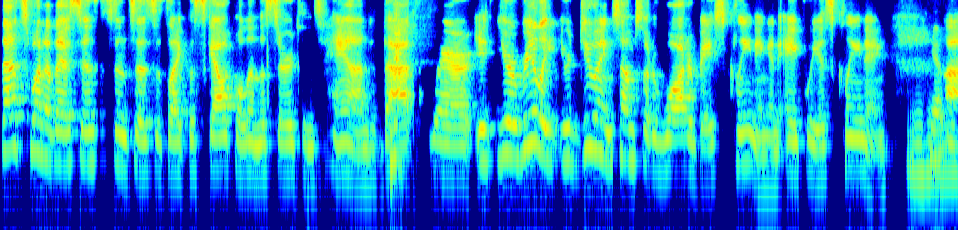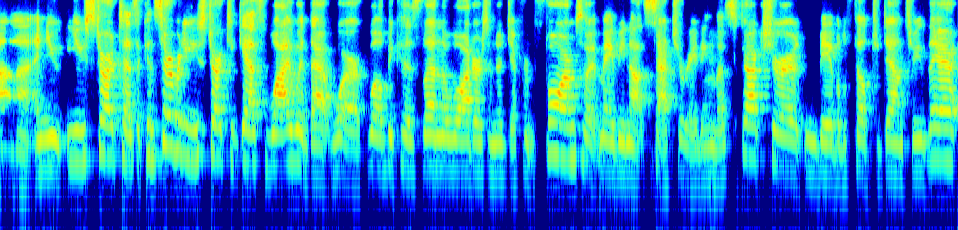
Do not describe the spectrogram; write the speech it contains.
That's one of those instances, it's like the scalpel in the surgeon's hand. That's where it, you're really, you're doing some sort of water-based cleaning, an aqueous cleaning. Mhm. Uh, and you, you start to, as a conservator, you start to guess, why would that work? Well, because then the water's in a different form, so it may be not saturating the structure and be able to filter down through there.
